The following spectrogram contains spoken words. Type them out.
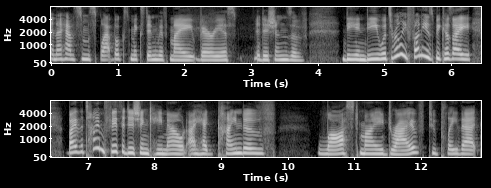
and I have some splat books mixed in with my various editions of D&D. What's really funny is because I by the time 5th edition came out, I had kind of lost my drive to play that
